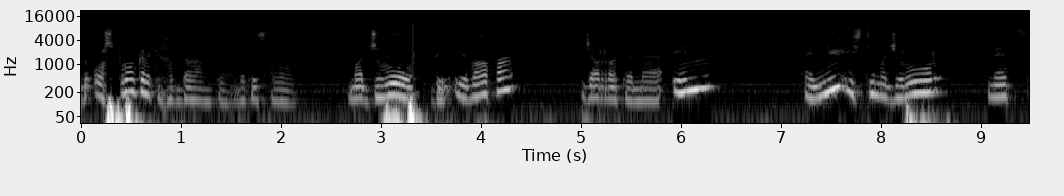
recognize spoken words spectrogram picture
de oorspronkelijke gedaante dat is gewoon majroor bil idafa jarrata ma'in. En nu is die majroor met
